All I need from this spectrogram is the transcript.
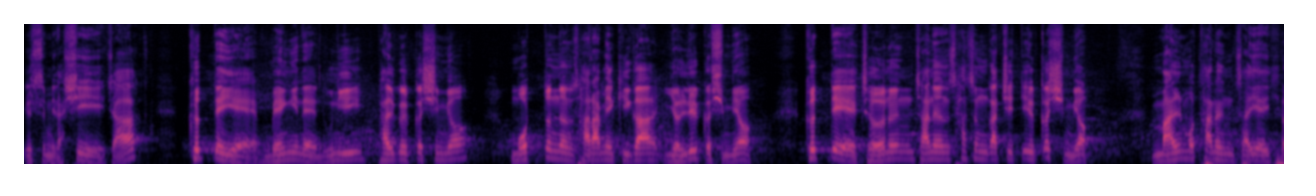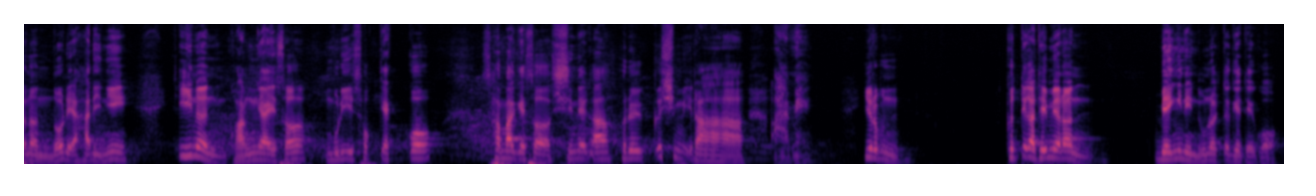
읽습니다. 시작. 그때에 맹인의 눈이 밝을 것이며 못 듣는 사람의 귀가 열릴 것이며 그때에 저는 자는 사슴같이 뛸 것이며 말 못하는 자의 혀는 노래하리니 이는 광야에서 물이 솟겠고 사막에서 시내가 흐를 것임이라 아멘. 여러분 그때가 되면은 맹인이 눈을 뜨게 되고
